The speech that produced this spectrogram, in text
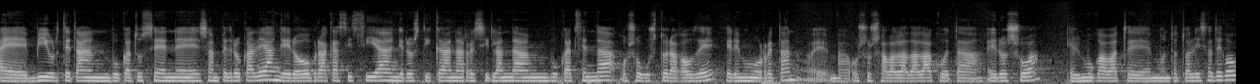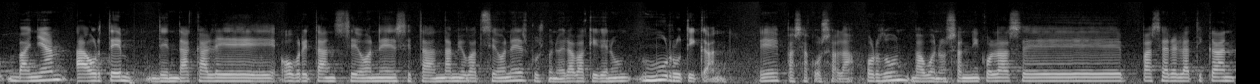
eh, bi urtetan bukatu zen eh, San Pedro kalean, gero obrak azizian, gerostikan arrezilandan bukatzen da, oso gustora gaude, eremu horretan, e, ba, oso zabala dalako eta erosoa, helmuga bat e, montatu alizateko, baina aurten dendakale obretan zeonez eta andamio bat zeonez, pues, bueno, erabaki genuen murrutikan, e, pasako zala. Orduan, ba, bueno, San Nikolas e, pasearelatikan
